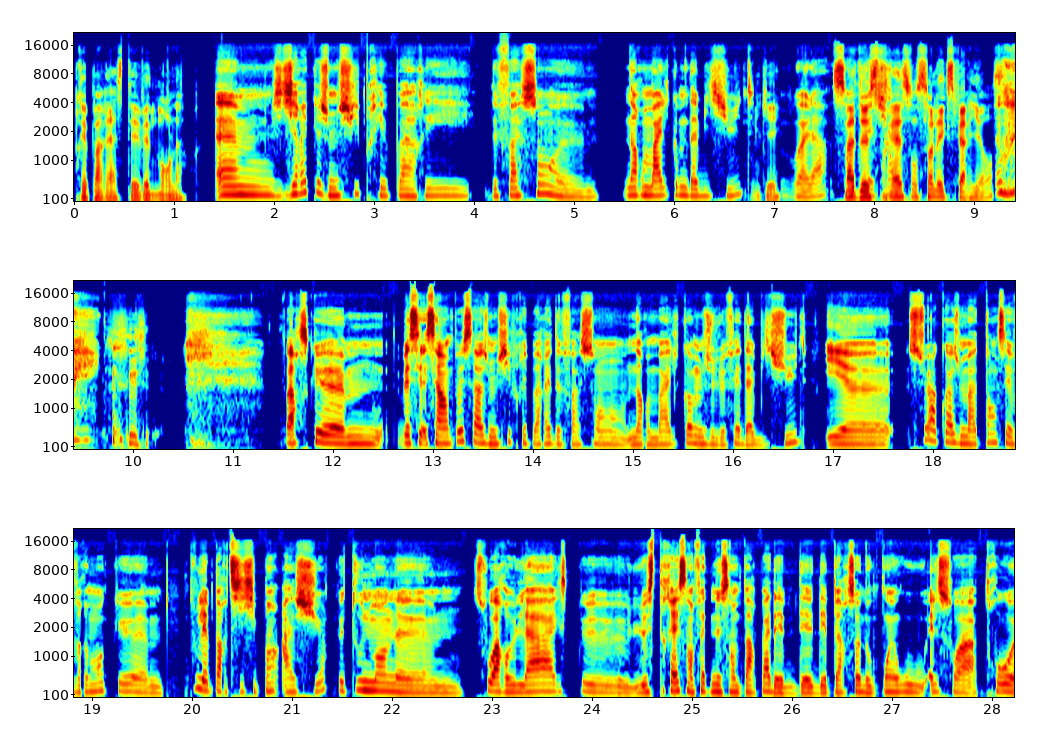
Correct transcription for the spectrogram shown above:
préparé à cet événement-là? Euh, Je dirais que je me suis préparée de façon normale, comme d'habitude. Voilà, Pas de stress, on sent l'expérience. Oui. Parce que euh, ben, c'est un peu ça, je me suis préparée de façon normale, comme je le fais d'habitude. Et euh, ce à quoi je m'attends, c'est vraiment que euh, tous les participants assurent que tout le monde soit relax, que le stress, en fait, ne s'empare pas des, des, personnes au point où elles soient trop...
